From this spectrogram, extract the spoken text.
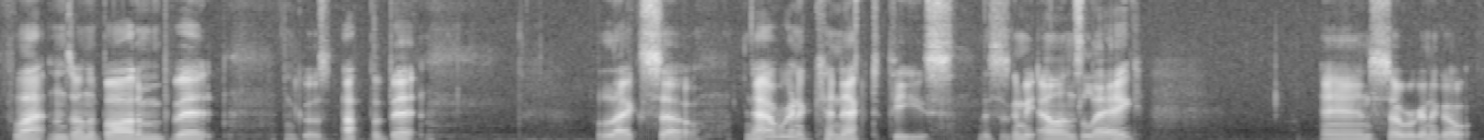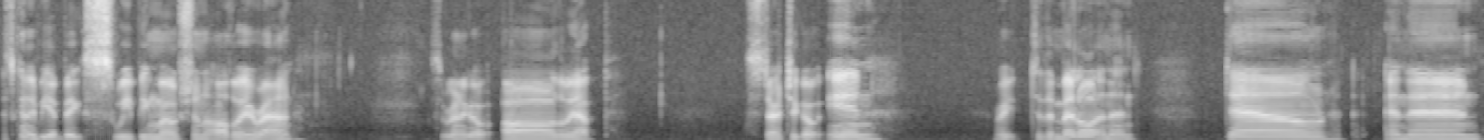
flattens on the bottom a bit, and goes up a bit, like so. Now we're going to connect these. This is going to be Ellen's leg. And so we're going to go, it's going to be a big sweeping motion all the way around. So we're going to go all the way up, start to go in, right to the middle, and then down, and then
